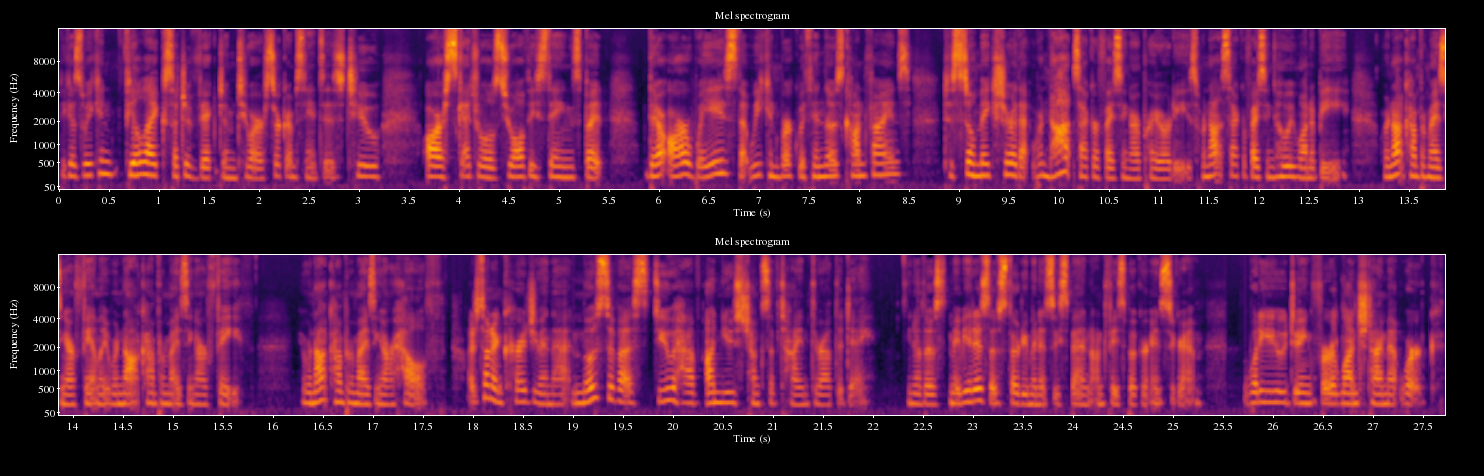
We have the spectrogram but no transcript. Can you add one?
because we can feel like such a victim to our circumstances, to our schedules, to all these things. But there are ways that we can work within those confines to still make sure that we're not sacrificing our priorities. We're not sacrificing who we want to be. We're not compromising our family. We're not compromising our faith. We're not compromising our health. I just want to encourage you in that. Most of us do have unused chunks of time throughout the day. You know, those maybe it is those 30 minutes we spend on Facebook or Instagram. What are you doing for lunchtime at work?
